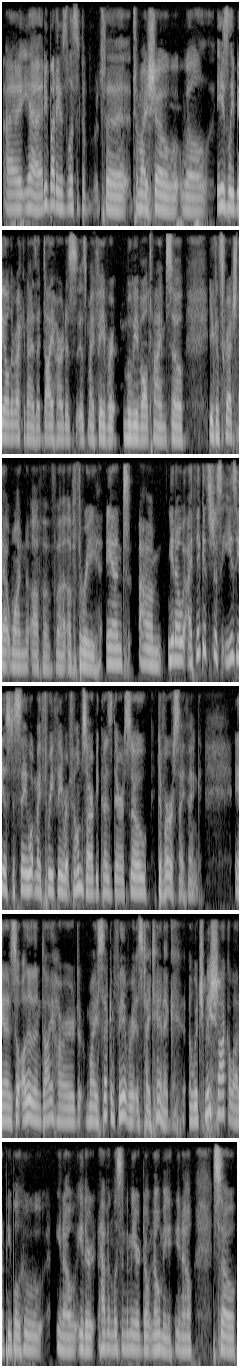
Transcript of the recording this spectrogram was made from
uh, yeah, anybody who's listened to, to to my show will easily be able to recognize that Die Hard is, is my favorite movie of all time. So you can scratch that one off of uh, of three. And um, you know, I think it's just easiest to say what my three favorite films are because they're so diverse. I think. And so, other than Die Hard, my second favorite is Titanic, which may shock a lot of people who, you know, either haven't listened to me or don't know me, you know. So,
